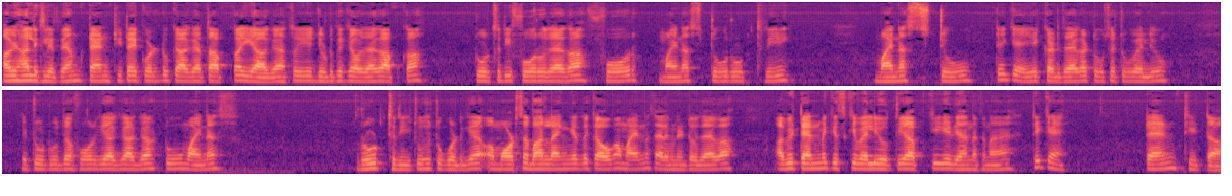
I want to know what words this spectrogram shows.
अब यहाँ लिख लेते हैं हम। टेन थीटा इक्वल टू क्या आ गया था आपका? ये आ गया। तो ये जुड़ के क्या हो जाएगा आपका? टू थ्री फोर हो जाएगा। Four minus two root three minus two ठीक है, ये कट जाएगा टू से टू वैल्यू ये टू टू जा फोर ये आ गया two minus root three two से टू कट गया, और मॉड से बाहर लाएँगे तो क्या होगा माइनस एलिमिनेट हो जाएगा। अभी टेन में किसकी वैल्यू होती है आपकी, ये ध्यान रखना है, ठीक है? टेन थीटा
